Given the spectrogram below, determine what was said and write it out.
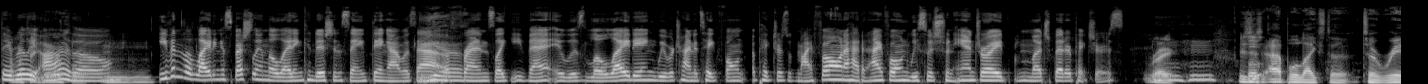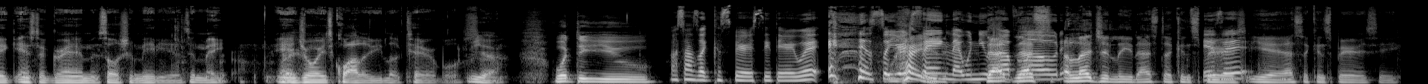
They I'm really take your word are for it. though. Even the lighting, especially in low lighting conditions, same thing. I was at Yeah. a friend's like event. It was low lighting. We were trying to take phone uh, pictures with my phone. I had an iPhone. We switched to an Android. Much better pictures. Right. It's just Apple likes to to rig Instagram and social media to make Android's quality look terrible. So. Yeah. What do you? That sounds like conspiracy theory. What? so you're Right. saying that when you That, that's allegedly that's the conspiracy. it? Yeah, that's a conspiracy.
